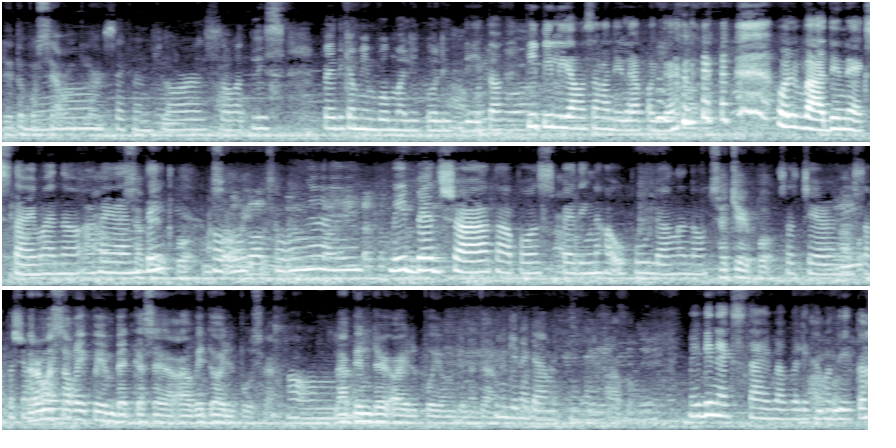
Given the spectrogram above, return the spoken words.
dito po second Ah, floor. Second floor. So at least pwede kami bumalik ulit dito. Pipili ako sa kanila pag whole body next time. Ano? Ah, kaya, sa bed po, mas Oo, okay po sa oo bed. nga eh. May bed siya, tapos Apo. pwedeng nakaupo lang, ano, Sa chair po. sa chair, ano, Apo. tapos yung Pero mas oil. okay po yung bed kasi ah, with oil po siya. Oo. Lavender oil po yung ginagamit. Yung po ginagamit nila. Apo. Maybe next time, babalik ako dito.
